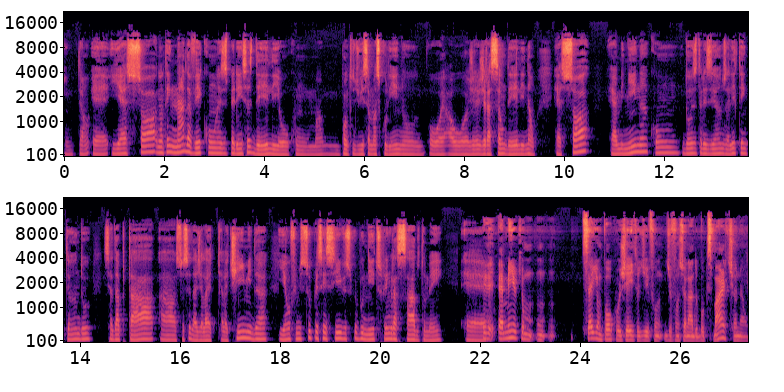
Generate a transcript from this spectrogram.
Então, é, e é só. Não tem nada a ver com as experiências dele, ou com uma, um ponto de vista masculino, ou a, ou a geração dele, não. É só. É a menina com 12, 13 anos ali tentando se adaptar à sociedade. Ela é, ela é tímida, e é um filme super sensível, super bonito, super engraçado também. É, é meio que um, um, segue um pouco o jeito de, fun de funcionar do Booksmart ou não?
